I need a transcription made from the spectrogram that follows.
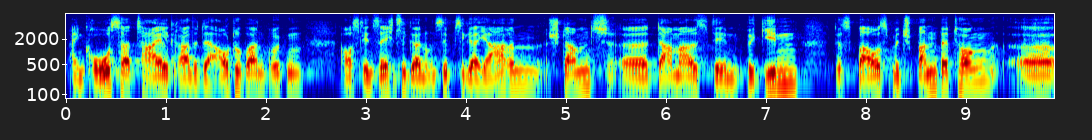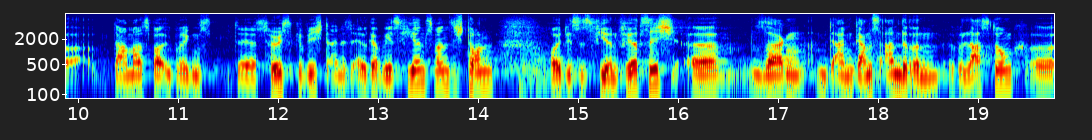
ein großer Teil gerade der Autobahnbrücken aus den 60er und 70er Jahren stammt, äh, damals den Beginn des Baus mit Spannbeton. Äh, damals war übrigens das Höchstgewicht eines LKWs 24 Tonnen, heute ist es 44, äh, sagen mit einer ganz anderen Belastung, äh,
